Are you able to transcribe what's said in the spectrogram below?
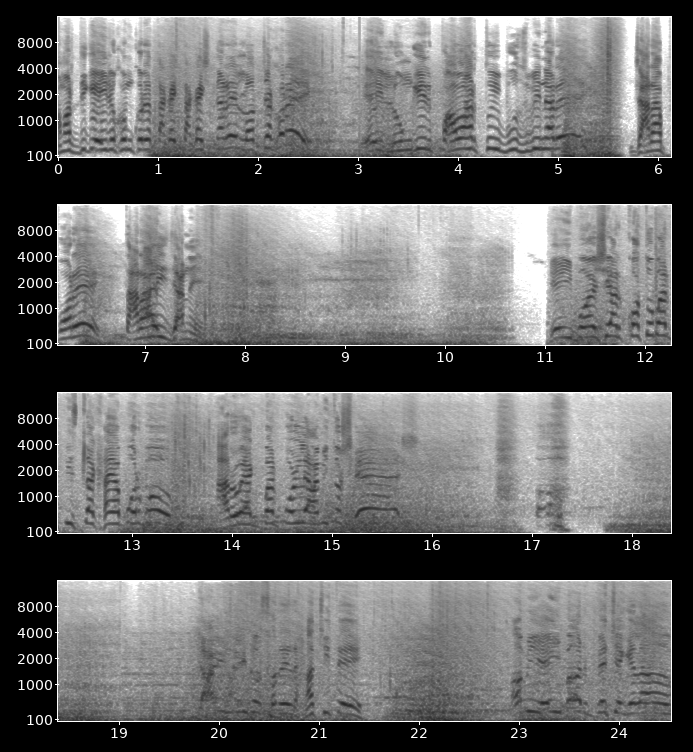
আমার দিকে এইরকম করে তাকাই তাকাইস না রে লজ্জা করে? এই লুঙ্গির পাওয়ার তুই বুঝবি না রে। যারা পরে তারাই জানে। এই বয়সে আর কতবার পিছলা খায়া পড়ব? আরও একবার পড়লে আমি তো শেষ। ডাইনোসরের হাঁচিতে আমি এইবার বেঁচে গেলাম,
